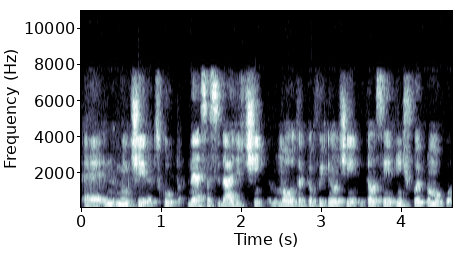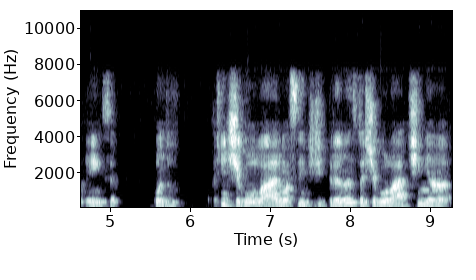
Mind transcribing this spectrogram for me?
é, mentira, desculpa. Nessa cidade tinha, numa outra que eu fui que não tinha. Então, assim, a gente foi para uma ocorrência. Quando a gente chegou lá, era um acidente de trânsito, aí chegou lá, tinha.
